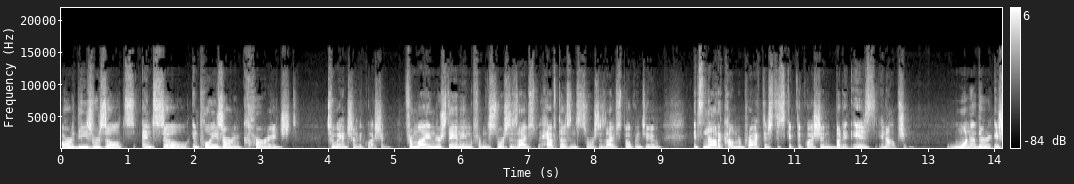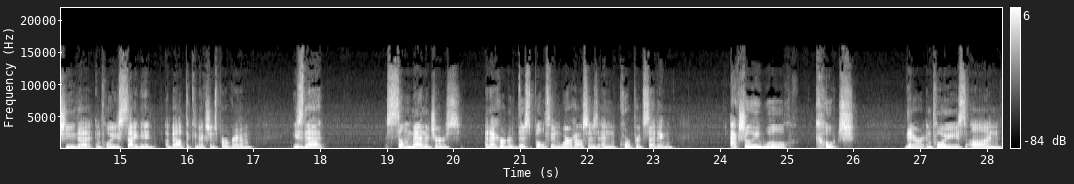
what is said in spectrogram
are these results. And so employees are encouraged to answer the question. From my understanding, from the sources I've half dozen sources I've spoken to, it's not a common practice to skip the question, but it is an option. one other issue that employees cited about the Connections program is that some managers, and I heard of this both in warehouses and corporate setting, actually will coach their employees on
